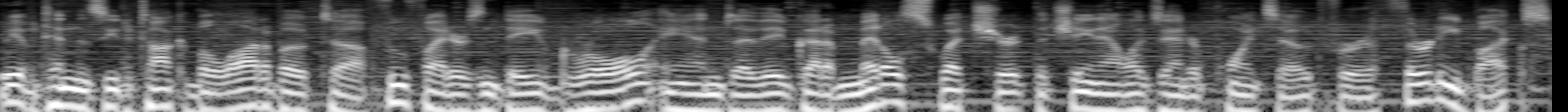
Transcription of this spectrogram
We have a tendency to talk a lot about uh, Foo Fighters and Dave Grohl, and uh, they've got a metal sweatshirt that Shane Alexander points out for 30 bucks.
